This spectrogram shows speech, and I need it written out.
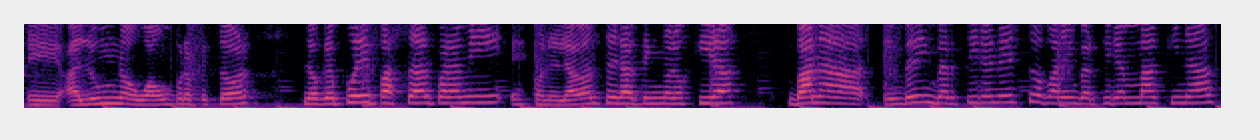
eh, alumno o a un profesor, lo que puede pasar para mí es con el avance de la tecnología, van a, en vez de invertir en eso, van a invertir en máquinas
